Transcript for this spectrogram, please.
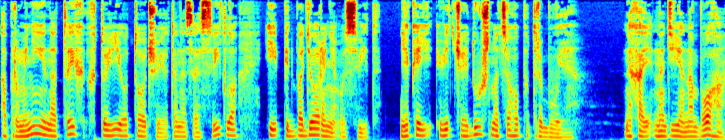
а променіє на тих, хто її оточує та несе світло і підбадьорення у світ, який відчайдушно цього потребує. Нехай надія на Бога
